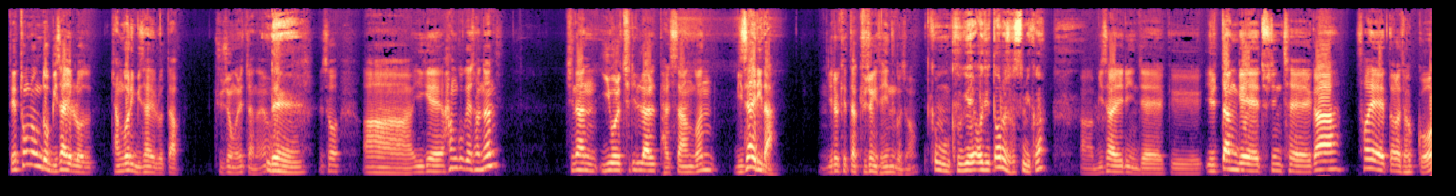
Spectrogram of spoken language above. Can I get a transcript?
대통령도 미사일로 장거리 미사일로 딱 규정을 했잖아요. 네. 그래서 아 이게 한국에서는 지난 2월 7일 날 발사한 건 미사일이다. 이렇게 딱 규정이 돼 있는 거죠. 그럼 그게 어디 떨어졌습니까? 아, 미사일이 이제 그 1단계 추진체가 서해에 떨어졌고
